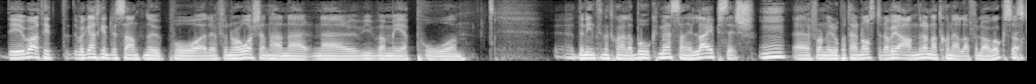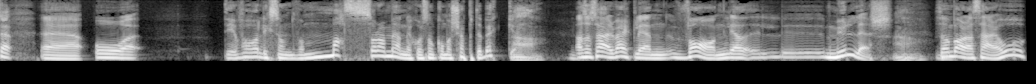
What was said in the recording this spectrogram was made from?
det är bara titta, det var ganska intressant nu på, eller för några år sedan här när, när vi var med på den internationella bokmässan i Leipzig eh, från Europa Terra. Det var ju andra nationella förlag också. Det. Eh, och det var liksom det var massor av människor som kom och köpte böcker. Ja. Alltså så här verkligen vanliga eh, myllers. Som bara så här, oh,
